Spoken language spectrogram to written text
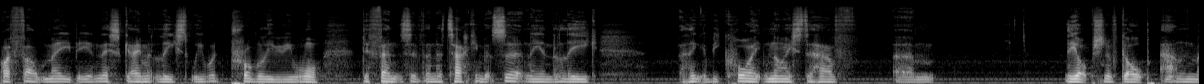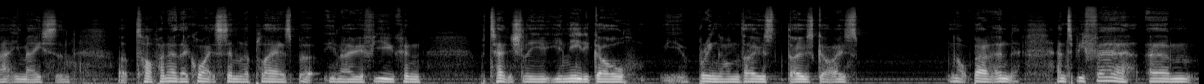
I felt maybe in this game at least we would probably be more defensive than attacking. But certainly in the league, I think it'd be quite nice to have um, the option of Gulp and Matty Mason up top. I know they're quite similar players, but you know if you can potentially you need a goal you bring on those those guys. Not bad, and and to be fair, um,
